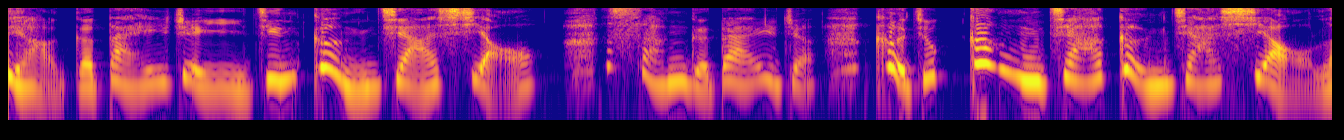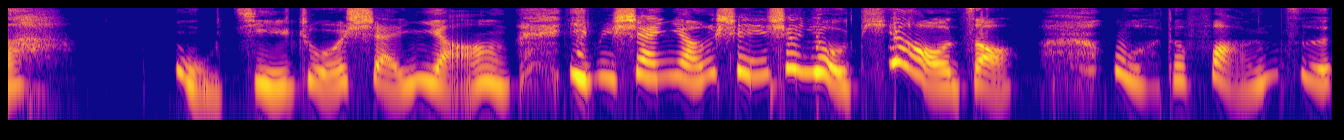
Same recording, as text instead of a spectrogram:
两个呆着已经更加小，三个呆着可就更加更加小了。母鸡捉山羊，因为山羊身上有跳蚤，我的房子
